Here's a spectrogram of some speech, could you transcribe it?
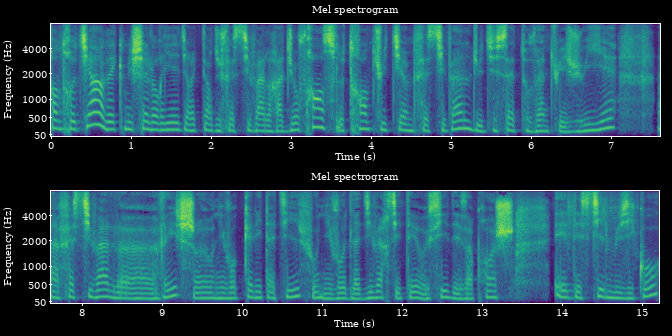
Notre entretien avec Michel Aurier, directeur du festival Radio France, le 38e festival du 17 au 28 juillet. Un festival euh, riche euh, au niveau qualitatif, au niveau de la diversité aussi des approches et des styles musicaux.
